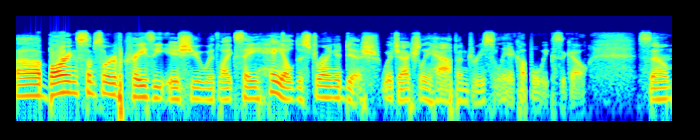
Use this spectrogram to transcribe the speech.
Uh, barring some sort of crazy issue with like say hail destroying a dish which actually happened recently a couple weeks ago so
